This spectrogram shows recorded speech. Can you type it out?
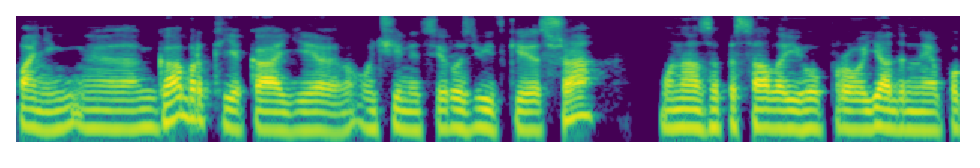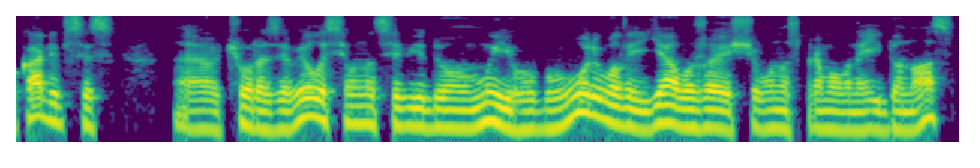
пані е, Габард, яка є очільницею розвідки США, вона записала його про ядерний апокаліпсис. Е, Вчора з'явилося воно це відео. Ми його обговорювали. Я вважаю, що воно спрямоване і до нас.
